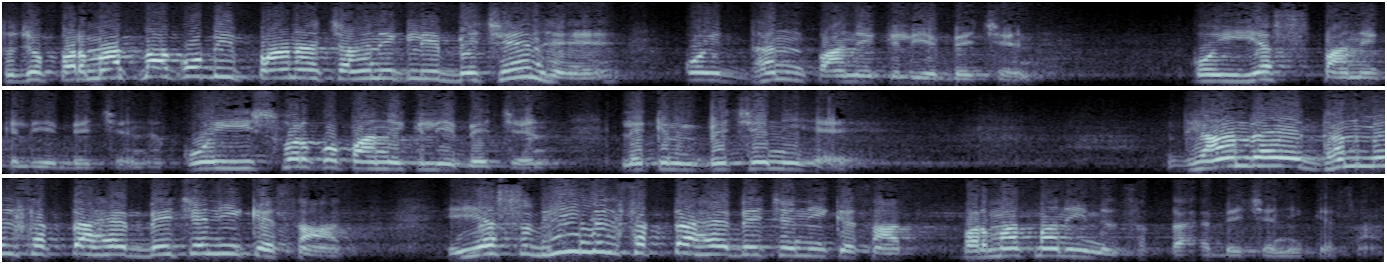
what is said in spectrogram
तो जो परमात्मा को भी पाना चाहने के लिए बेचैन है कोई धन पाने के लिए बेचैन है, कोई यश पाने के लिए बेचैन है, कोई ईश्वर को पाने के लिए बेचैन, लेकिन बेचैनी है। ध्यान रहे, धन मिल सकता है बेचैनी के साथ, यश भी मिल सकता है बेचैनी के साथ, परमात्मा नहीं मिल सकता है बेचैनी के साथ।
